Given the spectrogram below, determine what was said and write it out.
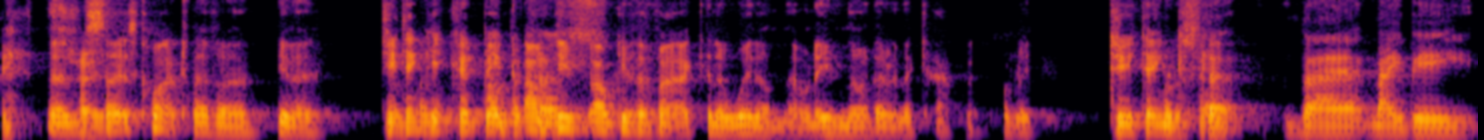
It's Um, so it's quite a clever, you know. Do you think it could be I'll, because? I'll, give, I'll give the Vatican a win on that one, even though I don't think the Catholic probably. do you think that they maybe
